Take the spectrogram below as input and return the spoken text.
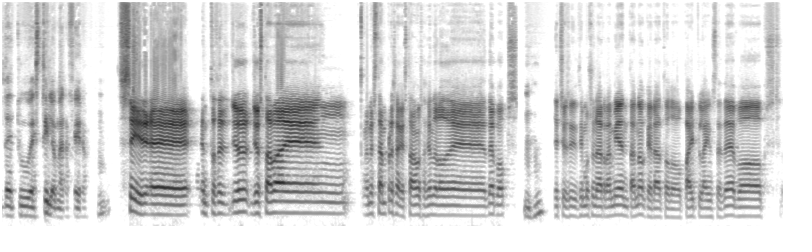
de tu estilo, me refiero. Sí, eh, entonces yo, yo estaba en, en esta empresa que estábamos haciendo lo de DevOps, de hecho hicimos una herramienta, ¿no? Que era todo pipelines de DevOps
